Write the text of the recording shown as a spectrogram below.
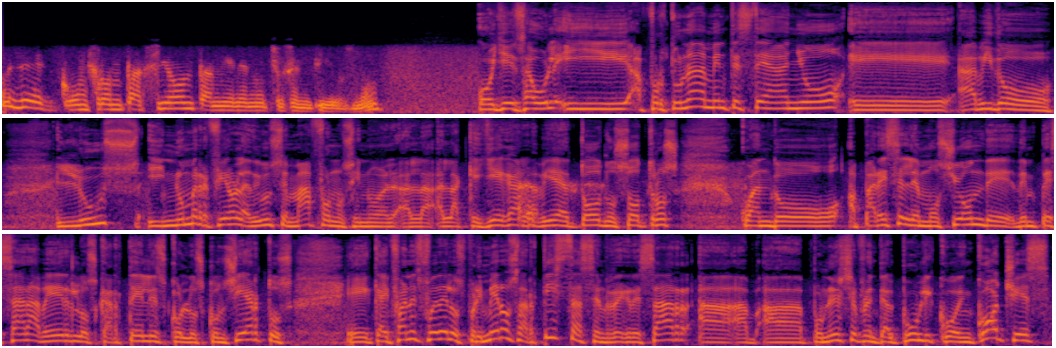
pues de confrontación también en muchos sentidos, ¿no? Oye, Saúl, y afortunadamente este año eh, ha habido luz, y no me refiero a la de un semáforo, sino a la, que llega a la vida de todos nosotros cuando aparece la emoción de, empezar a ver los carteles con los conciertos. Eh, Caifanes fue de los primeros artistas en regresar a, a- a ponerse frente al público en coches,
